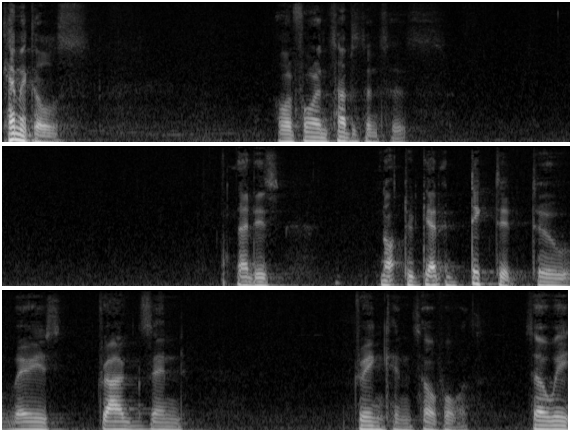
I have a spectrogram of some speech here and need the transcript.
chemicals or foreign substances. That is, not to get addicted to various drugs and drink and so forth. So we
